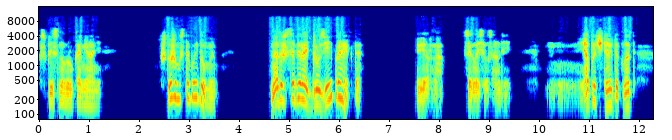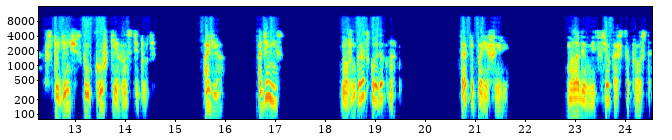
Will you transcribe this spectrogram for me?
всплеснула руками Аня. Что же мы с тобой думаем? Надо же собирать друзей проекта. Верно, согласился Андрей. Я прочитаю доклад в студенческом кружке в институте. А я? А Денис? Нужен городской доклад. Так и порешили. Молодым ведь все кажется просто.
